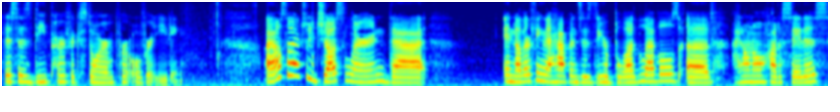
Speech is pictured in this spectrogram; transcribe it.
This is the perfect storm for overeating. I also actually just learned that another thing that happens is your blood levels of, I don't know how to say this,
